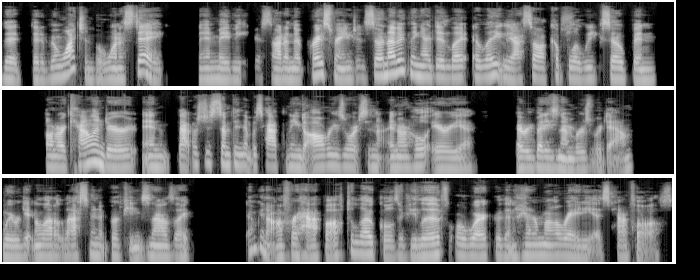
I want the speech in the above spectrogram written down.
that, that have been watching but want to stay. And maybe mm-hmm. it's not in their price range. And so another thing I did la- uh, lately, I saw a couple of weeks open on our calendar, and that was just something that was happening to all resorts in, in our whole area. Everybody's numbers were down we were getting a lot of last minute bookings. And I was like, I'm going to offer half off to locals if you live or work within a 100 mile radius, half off.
